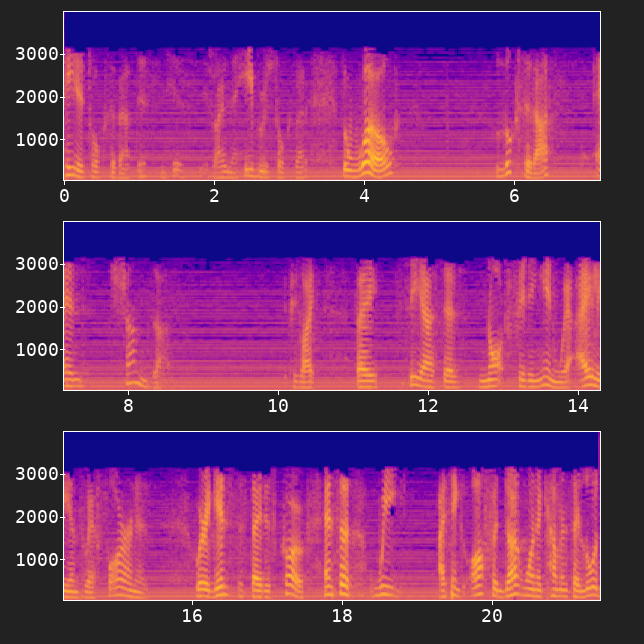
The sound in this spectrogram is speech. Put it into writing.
Peter talks about this, and his, and the Hebrews talks about it, the world looks at us and shuns us. If you like, they see us as not fitting in. We're aliens, we're foreigners. We're against the status quo. And so we, I think, often don't want to come and say, Lord,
